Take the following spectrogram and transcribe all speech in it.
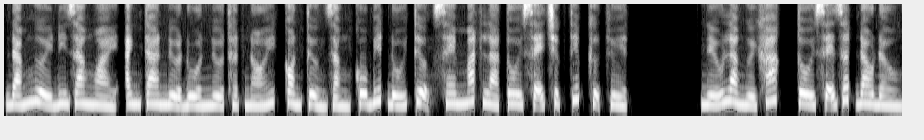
đám người đi ra ngoài, anh ta nửa đùa nửa thật nói, còn tưởng rằng cô biết đối tượng xem mắt là tôi sẽ trực tiếp cự tuyệt. Nếu là người khác, tôi sẽ rất đau đầu.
